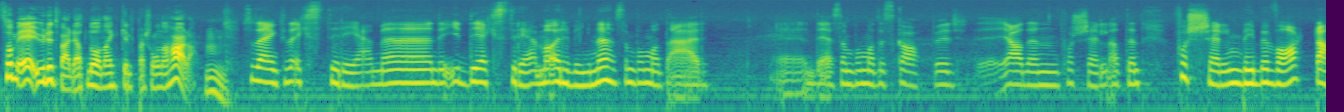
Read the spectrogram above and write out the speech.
Som er urettferdig at noen enkeltpersoner har, da. Så det er egentlig det ekstreme, de, de ekstreme arvingene som på en måte er eh, det som på en måte skaper eh, ja, den forskjellen At den forskjellen blir bevart, da.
